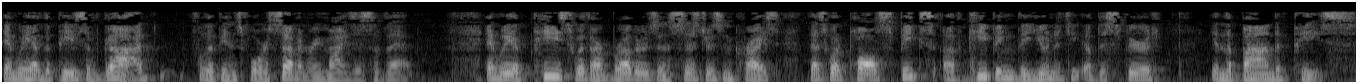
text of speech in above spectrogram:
And we have the peace of God. Philippians 4:7 reminds us of that and we have peace with our brothers and sisters in Christ. That's what Paul speaks of keeping the unity of the Spirit in the bond of peace.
